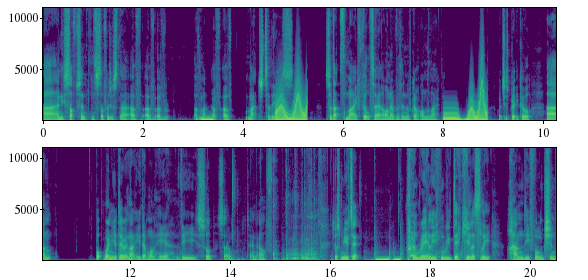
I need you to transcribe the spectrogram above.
Uh, any soft synth and stuff are just uh, I've, I've, I've, I've, ma- I've, I've to these. So that's my filter on everything I've got on the Mac, which is pretty cool. Um, but when you're doing that, you don't want to hear the sub, so turn it off. Just mute it. really ridiculously handy function.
